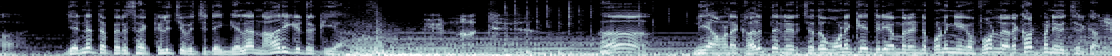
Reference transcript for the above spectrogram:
என் என்னத்தை பெருசாக கிழிச்சு வச்சுட்டீங்க? எல்லாம் நாரிக்கிட்டு இருக்கியா? என்னாச்சு? ஆ நீ அவனை கழுத்தை நெரிச்சதை உனக்கே தெரியாம ரெண்டு பொண்ணுங்க எங்க போன்ல ரெக்கார்ட் பண்ணி வச்சிருக்காங்க.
